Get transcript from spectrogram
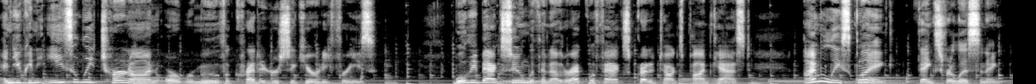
and you can easily turn on or remove a credit or security freeze. We'll be back soon with another Equifax Credit Talks podcast. I'm Ilyce Glink. Thanks for listening.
